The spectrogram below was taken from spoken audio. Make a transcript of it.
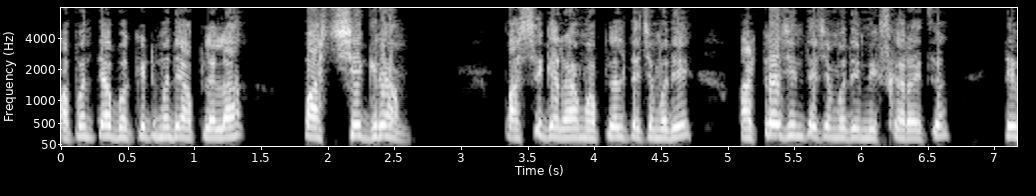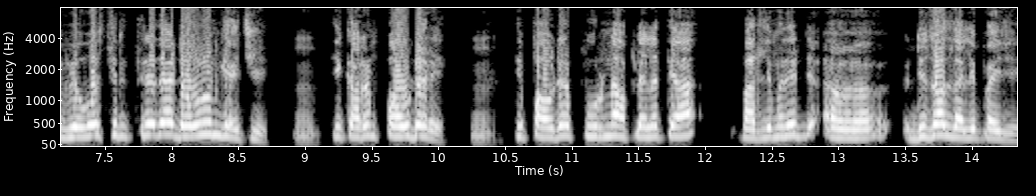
आपण त्या बकेटमध्ये आपल्याला पाचशे ग्रॅम पाचशे ग्रॅम आपल्याला त्याच्यामध्ये अठराजीन त्याच्यामध्ये मिक्स करायचं. ते व्यवस्थितरित्या ढवळून घ्यायची. ती कारण पावडर आहे. ती पावडर पूर्ण आपल्याला त्या बादलीमध्ये डिझॉल्व झाली पाहिजे.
